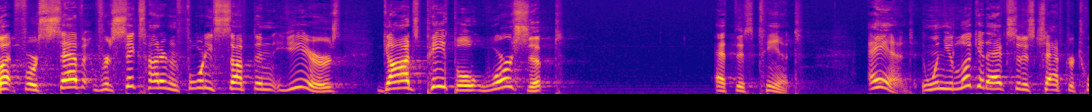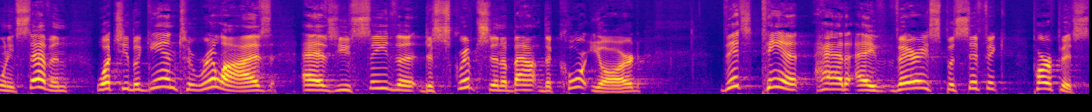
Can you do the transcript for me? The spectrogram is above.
But for, seven, for 640 something years, God's people worshiped at this tent. And when you look at Exodus chapter 27, what you begin to realize as you see the description about the courtyard, this tent had a very specific purpose.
